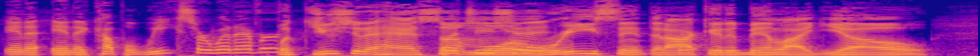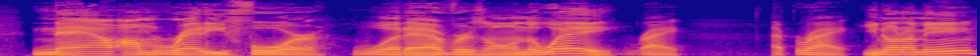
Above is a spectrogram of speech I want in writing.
in a in a couple weeks or whatever. But you should have had something more should- recent that I could have been like, yo, now I'm ready for whatever's on the way. right. Uh, right. You know what I mean?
